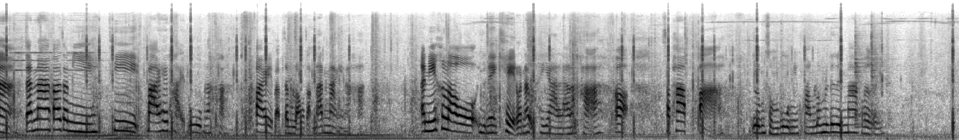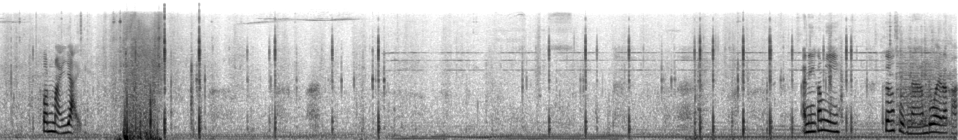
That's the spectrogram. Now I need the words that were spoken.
อ่าด้านหน้าก็จะมีที่ป้ายให้ถ่ายรูปนะคะป้ายแบบจำลองจากด้านในนะคะ อันนี้คือเราอยู่ในเขตวนอุทยานแล้วนะคะ ก็สภาพป่าอุดมสมบูรณ์มีความร่มรื่นมากเลย ต้นไม้ใหญ่ อันนี้ก็มีเครื่องสูบน้ำด้วยนะคะ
